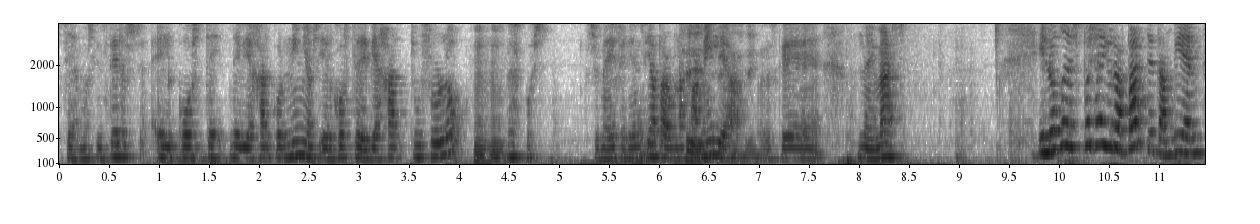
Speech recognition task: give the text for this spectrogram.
seamos sinceros, el coste de viajar con niños y el coste de viajar tú solo, pues es una diferencia para una Sí, familia. sí. Es que no hay más. Y luego después hay una parte también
